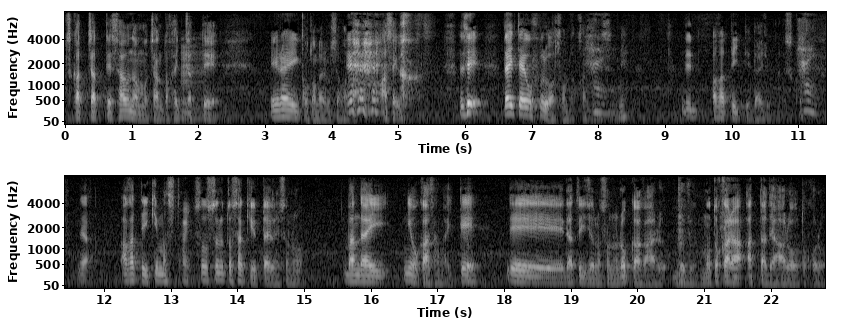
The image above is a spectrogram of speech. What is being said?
使っちゃってサウナもちゃんと入っちゃって、えらいことになりましたまた 汗が。で大体お風呂はそんな感じですよね、で上がっていって大丈夫ですか、はい。で上がっていきますと、はい。そうするとさっき言ったようにその番台にお母さんがいて、で脱衣所のそのロッカーがある部分、元からあったであろうところ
